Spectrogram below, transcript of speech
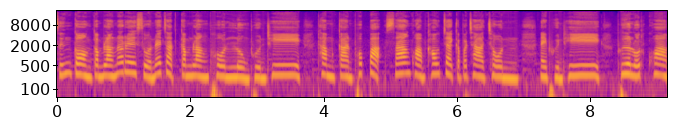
ซึ่งกองกำลังนเรศวรได้จัดกำลังพลลงพื้นที่ทำการพบปะสร้างความเข้าใจกับประชาชน ในพื้นที่เพื่อลดความ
